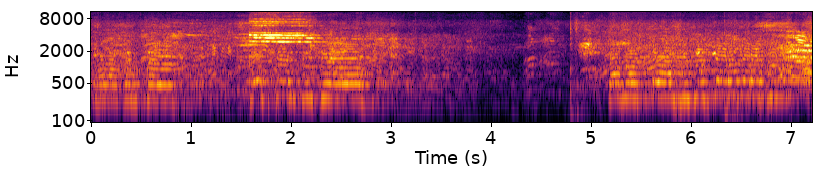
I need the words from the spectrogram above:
খেলা কিন্তু শেষের দিকে চমৎকার সুযোগ তৈরি করেছিলেন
